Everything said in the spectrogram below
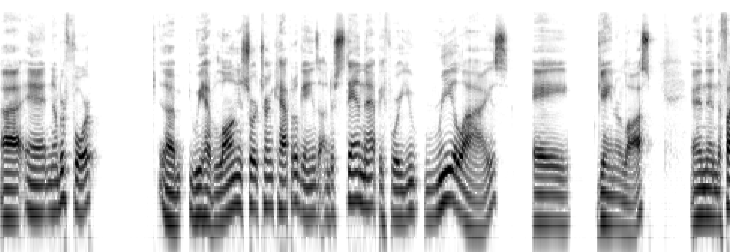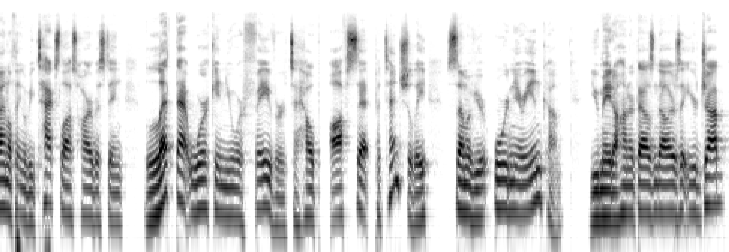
Uh, and number four, um, we have long and short-term capital gains. Understand that before you realize a gain or loss. And then the final thing would be tax loss harvesting. Let that work in your favor to help offset potentially some of your ordinary income. You made $100,000 at your job.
